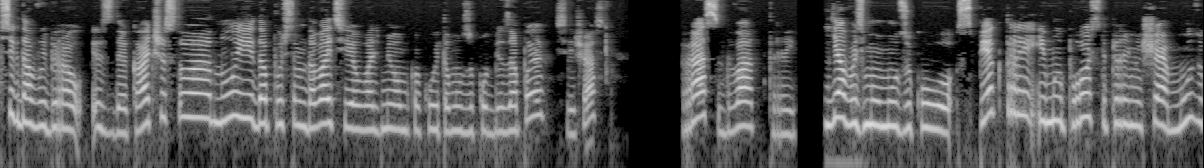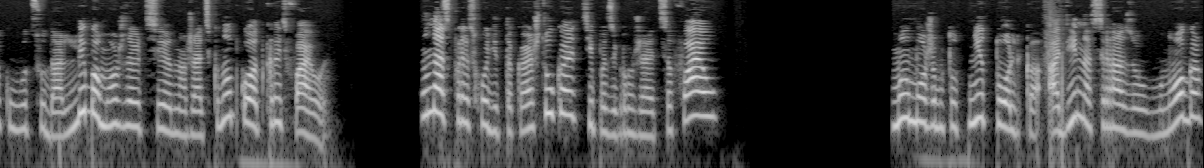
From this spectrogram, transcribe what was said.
всегда выбирал SD качество. Ну и, допустим, давайте возьмем какую-то музыку без АП сейчас. Раз, два, три. Я возьму музыку спектры, и мы просто перемещаем музыку вот сюда. Либо можете нажать кнопку «Открыть файлы». У нас происходит такая штука, типа загружается файл. Мы можем тут не только один, а сразу много.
